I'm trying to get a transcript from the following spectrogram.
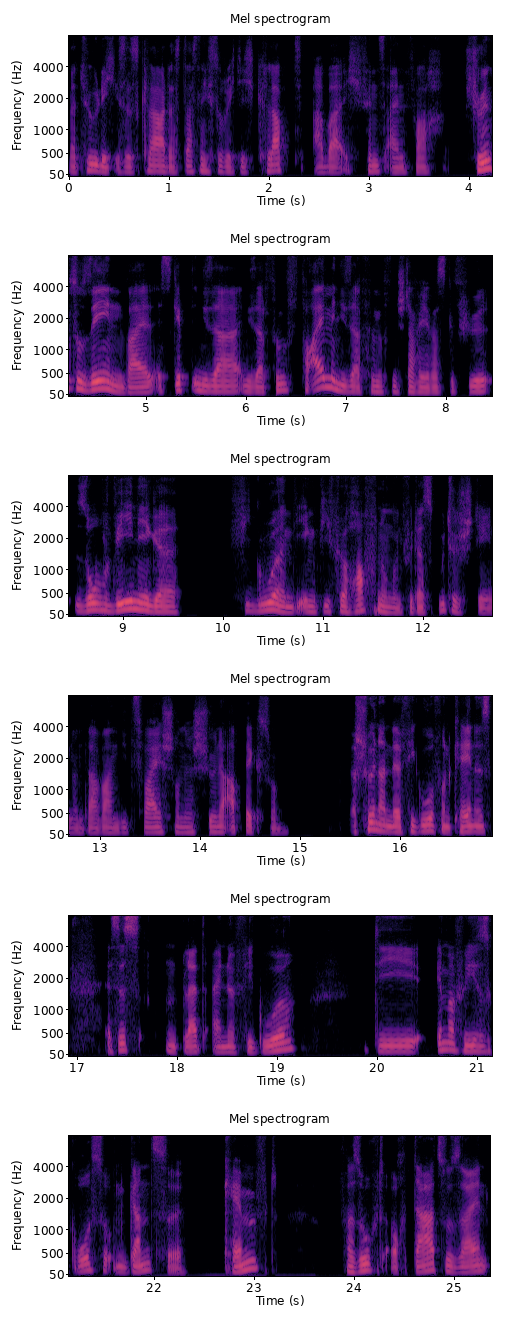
Natürlich ist es klar, dass das nicht so richtig klappt, aber ich finde es einfach schön zu sehen, weil es gibt in dieser, in dieser fünf, vor allem in dieser fünften Staffel das Gefühl, so wenige Figuren, die irgendwie für Hoffnung und für das Gute stehen. Und da waren die zwei schon eine schöne Abwechslung. Das Schöne an der Figur von Kane ist, es ist und bleibt eine Figur, die immer für dieses Große und Ganze kämpft, versucht auch da zu sein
